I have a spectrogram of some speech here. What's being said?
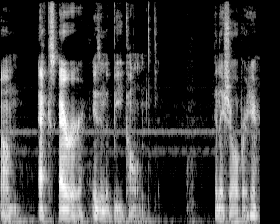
um, X error is in the B column. And they show up right here.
